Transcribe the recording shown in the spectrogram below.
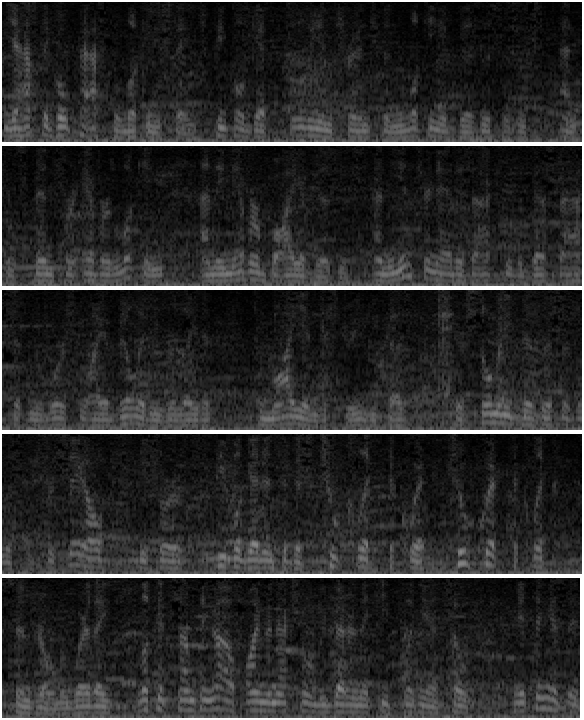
you have to go past the looking stage. People get fully entrenched in looking at businesses and, and can spend forever looking, and they never buy a business. And the internet is actually the best asset and the worst liability related to my industry because there's so many businesses listed for sale. You sort of people get into this too click to quit, too quick to click syndrome, where they look at something, oh, I'll find the next one will be better, and they keep clicking it. So the thing is that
